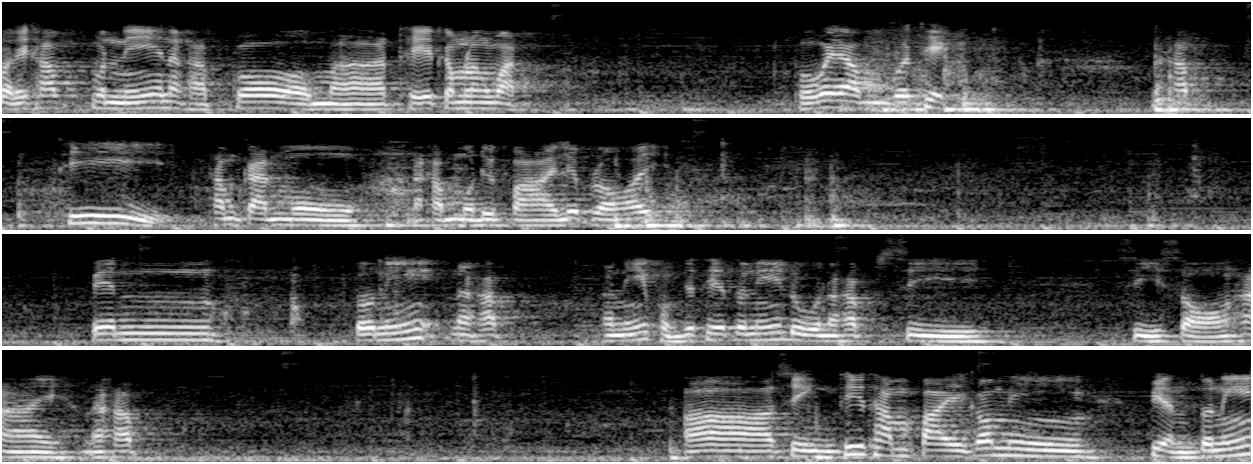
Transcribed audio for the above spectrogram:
วัสดีครับ วันนี้นะครับก็มาเทสกำลังวัดพาวเวอร์แอมเวอร์เทคนะครับ ที่ทำการโมนะครับโมดิฟายเรียบร้อย เป็นตัวนี้นะครับ อันนี้ผมจะเทสตัวนี้ดูนะครับ 4 4 2 high นะครับอ่าสิ่งที่ทำไปก็มีเปลี่ยนตัวนี้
